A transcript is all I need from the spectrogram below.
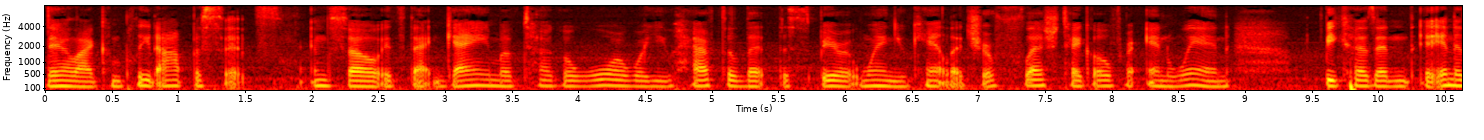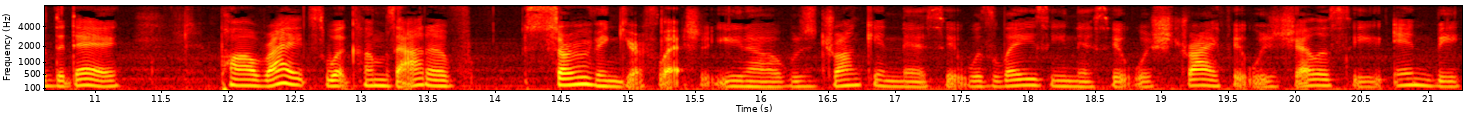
They're like complete opposites. And so it's that game of tug of war where you have to let the spirit win. You can't let your flesh take over and win because at the end of the day, Paul writes what comes out of serving your flesh. You know, it was drunkenness, it was laziness, it was strife, it was jealousy, envy,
